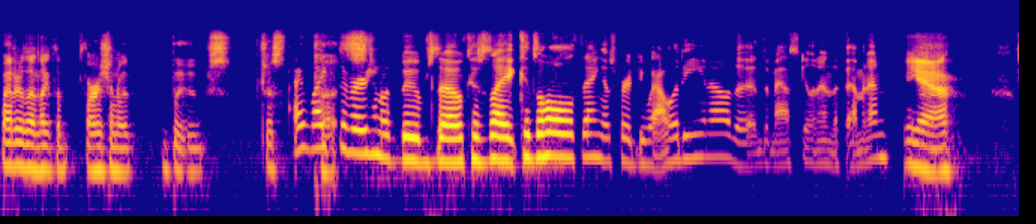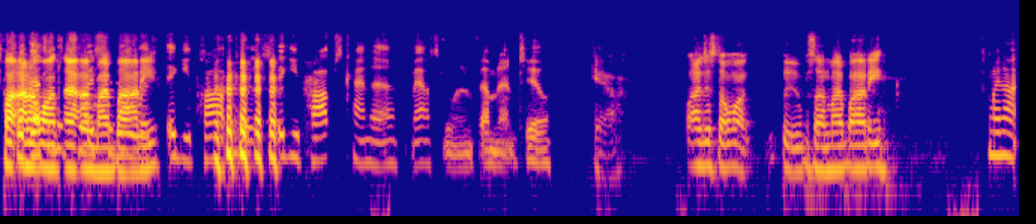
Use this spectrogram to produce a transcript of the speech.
better than like the version with boobs. Just I like the version with boobs though, because like, cause the whole thing is for duality, you know, the the masculine and the feminine. yeah, but, But I don't want that on my body. Iggy Pop, Iggy Pop's kind of masculine and feminine too. Yeah, I just don't want boobs on my body. Why not?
